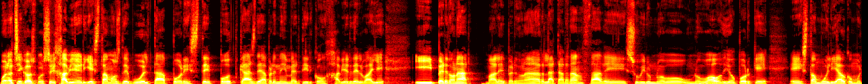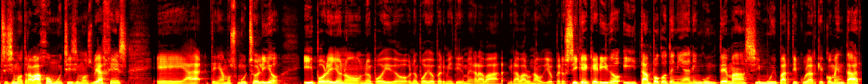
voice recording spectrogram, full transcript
Bueno chicos, pues soy Javier y estamos de vuelta por este podcast de Aprende a Invertir con Javier del Valle y perdonar, ¿vale? Perdonar la tardanza de subir un nuevo, un nuevo audio porque he estado muy liado con muchísimo trabajo, muchísimos viajes, eh, teníamos mucho lío y por ello no, no, he podido, no he podido permitirme grabar, grabar un audio, pero sí que he querido y tampoco tenía ningún tema así muy particular que comentar,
